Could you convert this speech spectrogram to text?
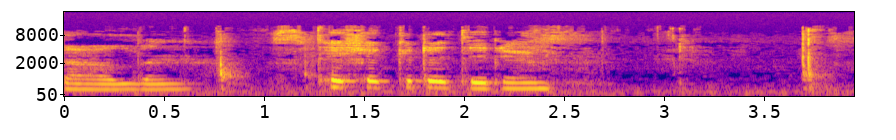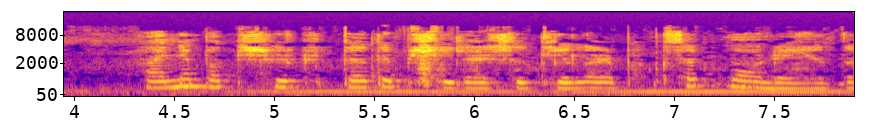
da alın. Teşekkür ederim. Anne bak şurada da bir şeyler satıyorlar. Baksak mı oraya da?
